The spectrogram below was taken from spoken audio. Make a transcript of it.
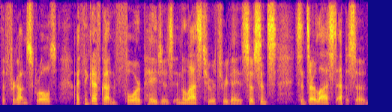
the Forgotten Scrolls. I think I've gotten four pages in the last two or three days. So since since our last episode.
